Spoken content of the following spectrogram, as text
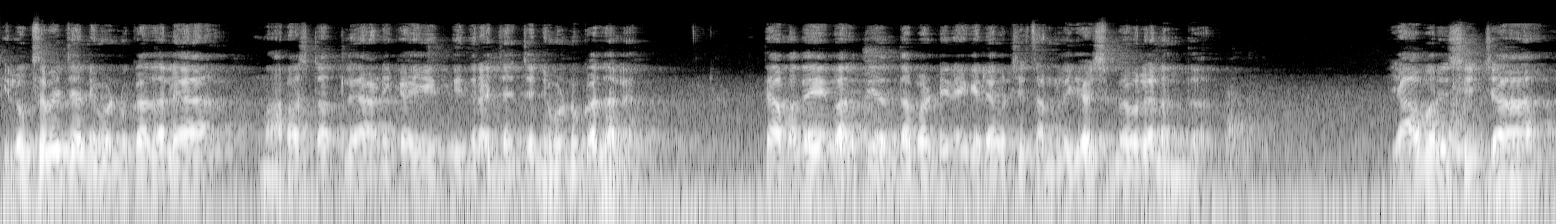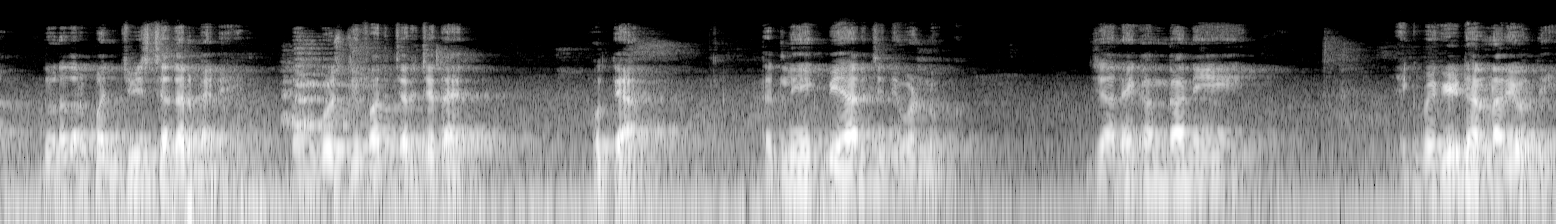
की लोकसभेच्या निवडणुका झाल्या महाराष्ट्रातल्या आणि काही तीन राज्यांच्या निवडणुका झाल्या. त्यामध्ये भारतीय जनता पार्टीने गेल्या वर्षी चांगलं यश मिळवल्यानंतर या वर्षीच्या दोन हजार पंचवीसच्या दरम्यान दोन गोष्टी फार चर्चेत आहेत. होत्या. त्यातली एक बिहारची निवडणूक जी अनेक अंगाने एक वेगळी ठरणारी होती.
